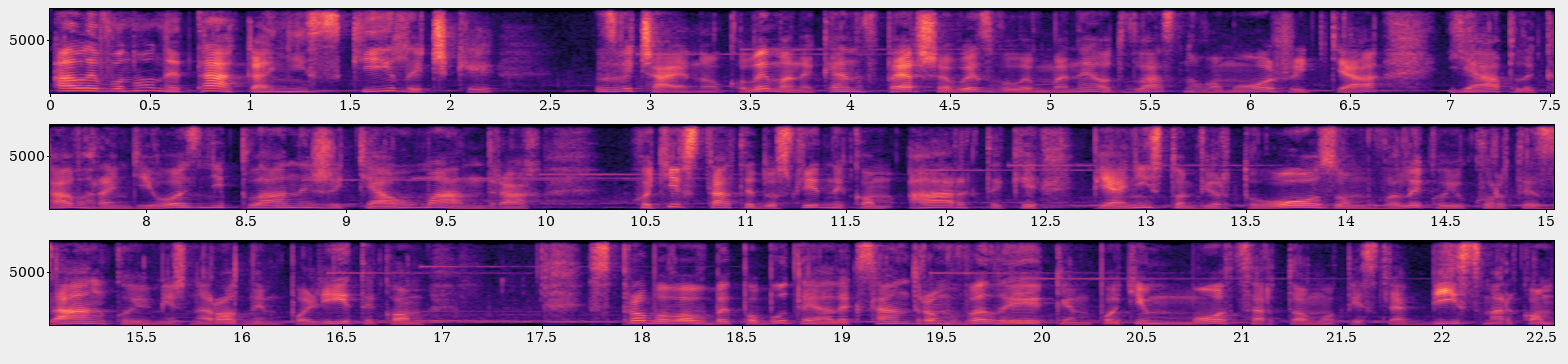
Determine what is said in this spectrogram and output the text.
але воно не так, ані скілечки. Звичайно, коли манекен вперше визволив мене від власного мого життя, я плекав грандіозні плани життя у мандрах. Хотів стати дослідником Арктики, піаністом-віртуозом, великою куртизанкою, міжнародним політиком. Спробував би побути Олександром Великим, потім Моцартом, після Бісмарком,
